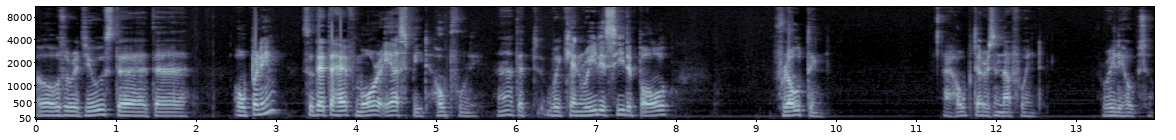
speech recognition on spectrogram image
I will also reduce the the opening so that I have more airspeed, hopefully, yeah, that we can really see the ball floating. I hope there is enough wind. Really hope so.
